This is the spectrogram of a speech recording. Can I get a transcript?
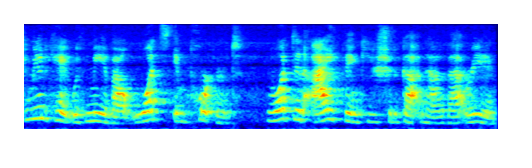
communicate with me about what's important. What did I think you should have gotten out of that reading?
